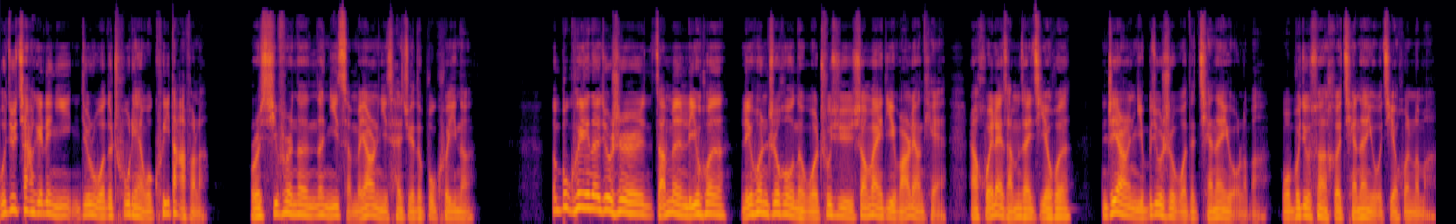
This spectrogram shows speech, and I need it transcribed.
我就嫁给了你，你就是我的初恋，我亏大发了。我说媳妇儿，那那你怎么样你才觉得不亏呢？那不亏呢，就是咱们离婚，离婚之后呢，我出去上外地玩两天，然后回来咱们再结婚。你这样，你不就是我的前男友了吗？我不就算和前男友结婚了吗？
